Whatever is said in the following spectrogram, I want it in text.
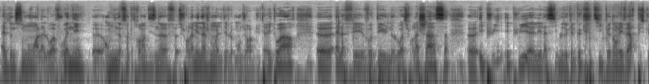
Elle donne son nom à la loi Voinet euh, en 1999 sur l'aménagement et le développement durable du territoire. Euh, elle a fait voter une loi sur la chasse. et, puis, et puis, elle est la cible de quelques critiques dans les Verts, puisque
